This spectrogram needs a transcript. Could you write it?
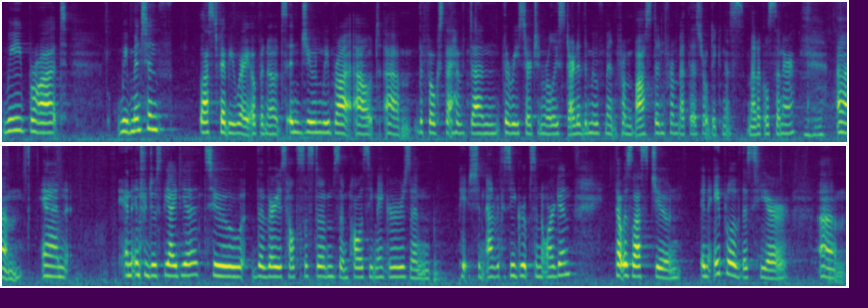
we brought, we mentioned last February Open Notes. In June, we brought out um, the folks that have done the research and really started the movement from Boston, from Beth Israel Deaconess Medical Center, um, and and introduced the idea to the various health systems and policymakers and patient advocacy groups in Oregon. That was last June. In April of this year, um,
